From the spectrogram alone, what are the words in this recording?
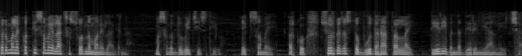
तर मलाई कति समय लाग्छ सोध्न मनै लागेन। मसँग दुवै चिज थियो। एक समय अर्को स्वर्ग जस्तो भूधरातललाई धेरैभन्दा धेरै निहाल्ने इच्छा।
